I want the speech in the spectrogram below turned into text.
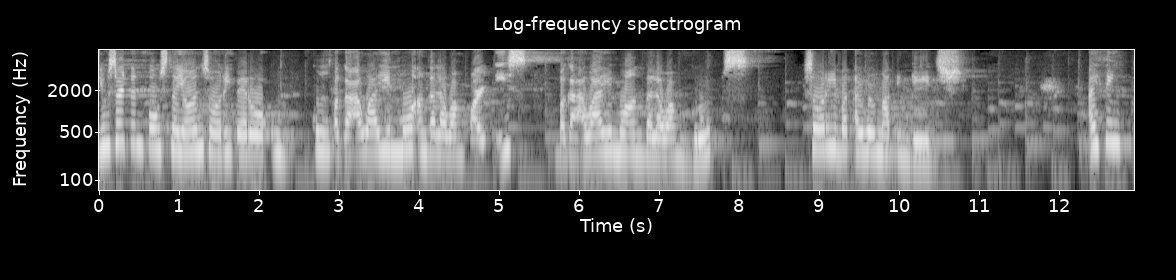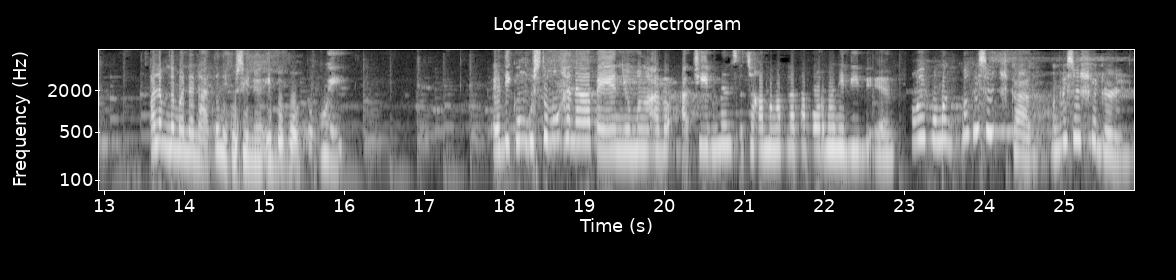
yung certain post na yon sorry, pero kung, kung pag-aawayin mo ang dalawang parties, pag-aawayin mo ang dalawang groups, sorry but I will not engage. I think, alam naman na natin eh kung sino yung iboboto mo eh. Eh di kung gusto mong hanapin yung mga achievements at saka mga plataforma ni BBM, okay po, mag, mag-research ka. Mag-research ka, girl.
